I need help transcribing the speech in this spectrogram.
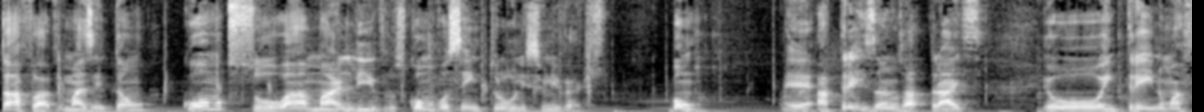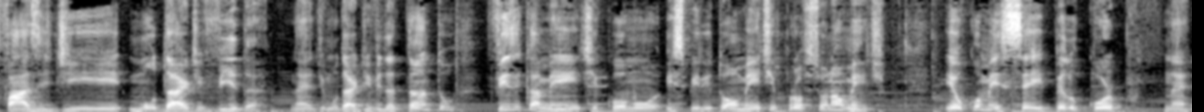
Tá, Flávio, mas então como sou a amar livros? Como você entrou nesse universo? Bom, é, há três anos atrás, eu entrei numa fase de mudar de vida, né? De mudar de vida tanto fisicamente como espiritualmente e profissionalmente. Eu comecei pelo corpo, né?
